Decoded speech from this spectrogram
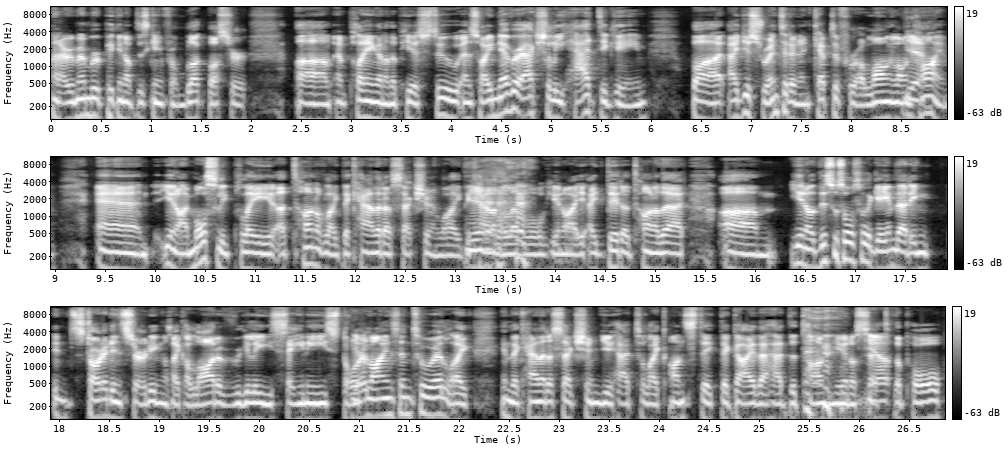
And I remember picking up this game from Blockbuster um, and playing it on the PS2. And so I never actually had the game, but I just rented it and kept it for a long, long yeah. time. And, you know, I mostly played a ton of like the Canada section, like the yeah. Canada level. You know, I, I, did a ton of that. Um, you know, this was also the game that in, in started inserting like a lot of really zany storylines yeah. into it. Like in the Canada section, you had to like unstick the guy that had the tongue, you know, set to the pole.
